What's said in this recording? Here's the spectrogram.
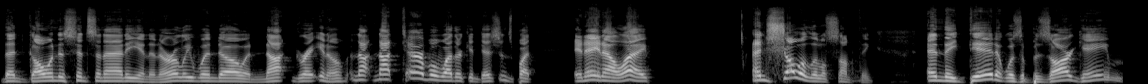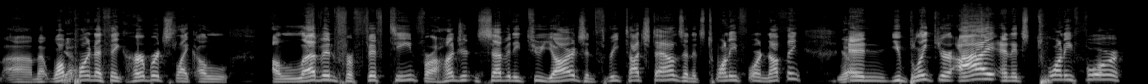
then going to Cincinnati in an early window and not great, you know, not not terrible weather conditions, but it ain't LA, and show a little something and they did. It was a bizarre game. Um, at one point, I think Herbert's like a 11 for 15 for 172 yards and three touchdowns, and it's 24 nothing. Yep. And you blink your eye, and it's 24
